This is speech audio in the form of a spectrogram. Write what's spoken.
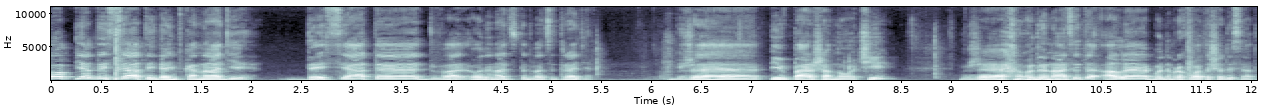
150-й день в Канаді. 10, 11, 23. Вже пів перша ночі. Вже 11, але будемо рахувати ще 10.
